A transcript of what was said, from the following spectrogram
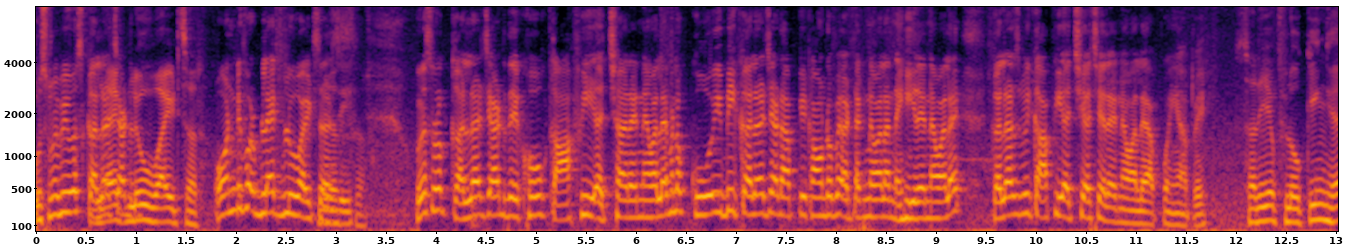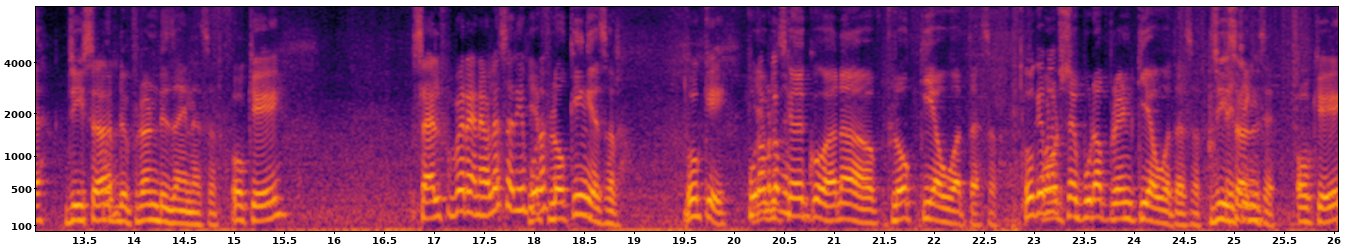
उसमें भी बस colour chart blue white sir only for black blue white sir जी। बस मतलब कलर चार्ट देखो काफ़ी अच्छा रहने वाला है। मतलब कोई भी कलर चार्ट आपके काउंटर पे अटकने वाला नहीं रहने वाला है। कलर्स भी काफ़ी अच्छे अच्छे रहने वाले हैं आपको यहाँ पे। सर ये फ्लोकिंग है। जी सर डिफरेंट डिज़ाइन है सर ओके सेल्फ पे रहने वाला है सर ये पूरा? फ्लोकिंग है सर। ओके पूरा मतलब इसके को है ना फ्लोक किया हुआ था सर। ओके और मतलब- से पूरा प्रिंट किया हुआ था सर जी सर। से। ओके।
